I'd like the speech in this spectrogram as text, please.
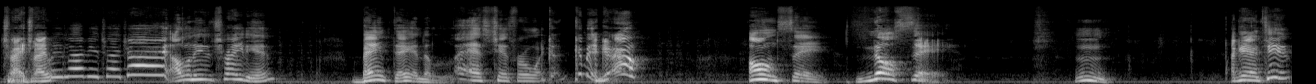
Trade, trade. We love you, trade, trade. All I need to trade in. Bante and the last chance for a win. Come here, girl. Once. No say. Hmm. I guarantee you.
